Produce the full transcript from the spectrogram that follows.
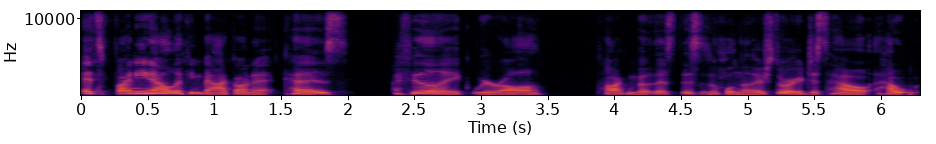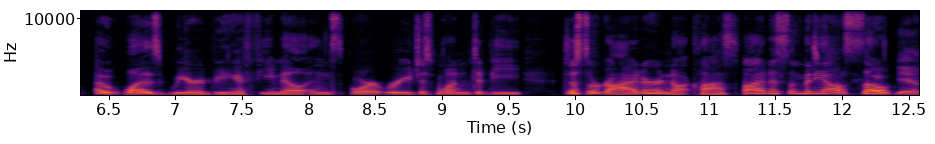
it's funny now looking back on it because I feel like we're all talking about this. This is a whole nother story. Just how how it was weird being a female in sport, where you just wanted to be just a rider and not classified as somebody else. So yeah.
